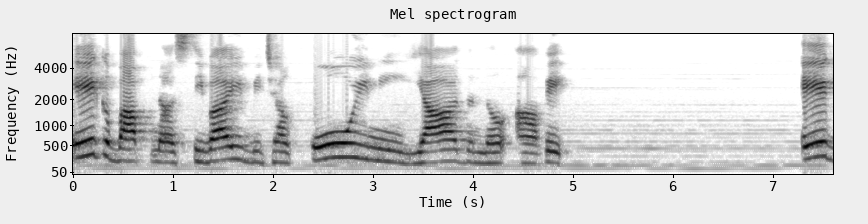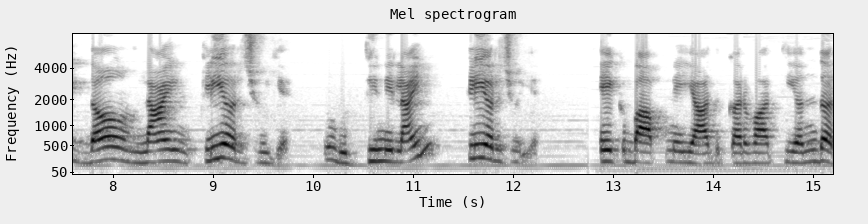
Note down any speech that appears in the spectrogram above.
એક બાપના સિવાય બીજા કોઈની યાદ ન આવે. એકદમ લાઈન ક્લિયર જોઈએ. બુદ્ધિની લાઈન ક્લિયર જોઈએ. એક બાપને યાદ કરવાથી અંદર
